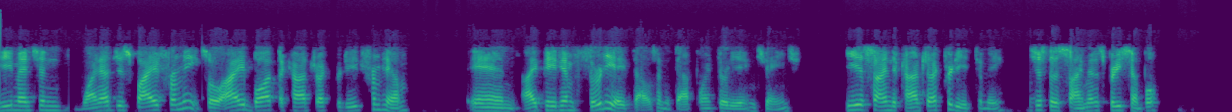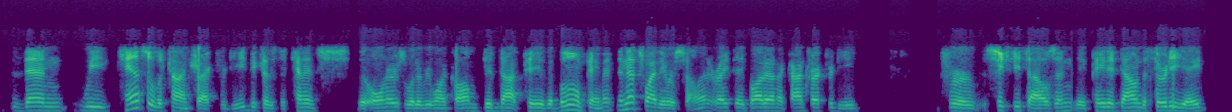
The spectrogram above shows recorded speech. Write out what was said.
he mentioned why not just buy it from me. So I bought the contract for deed from him, and I paid him thirty-eight thousand at that point, thirty-eight and change. He assigned the contract for deed to me. Just an assignment. It's pretty simple. Then we canceled the contract for deed because the tenants, the owners, whatever you want to call them, did not pay the balloon payment, and that's why they were selling it, right? They bought it on a contract for deed for sixty thousand. They paid it down to thirty-eight,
